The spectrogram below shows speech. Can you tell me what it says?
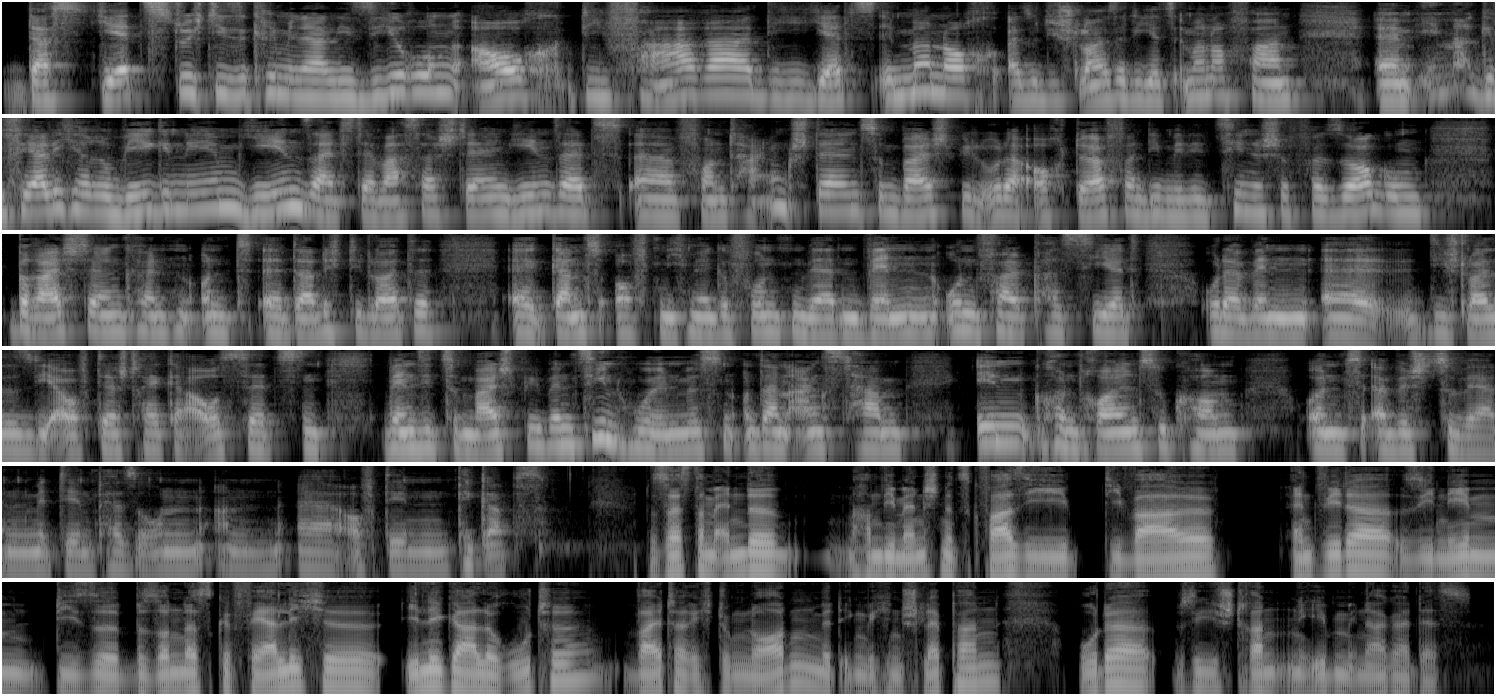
dass jetzt durch diese Kriminalisierung auch die Fahrer, die jetzt immer noch, also die Schleuser, die jetzt immer noch fahren, ähm, immer gefährlichere Wege nehmen, jenseits der Wasserstellen, jenseits äh, von Tankstellen zum Beispiel oder auch Dörfern, die medizinische Versorgung bereitstellen könnten und äh, dadurch die Leute äh, ganz oft nicht mehr gefunden werden, wenn ein Unfall passiert oder wenn äh, die Schleuser sie auf der Strecke aussetzen, wenn sie zum Beispiel Benzin holen müssen und dann Angst haben, in Kontrollen zu kommen und erwischt zu werden mit den Personen an, äh, auf den Pickups. Das heißt, am Ende haben die Menschen jetzt quasi die Wahl, entweder sie nehmen diese besonders gefährliche illegale Route weiter Richtung Norden mit irgendwelchen Schleppern oder sie stranden eben in Agadez.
